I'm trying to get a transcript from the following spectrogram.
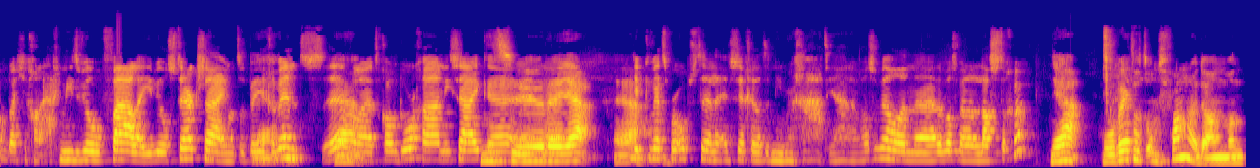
omdat je gewoon eigenlijk niet wil falen. Je wil sterk zijn, want dat ben je ja. gewend. Hè? Vanuit gewoon doorgaan, niet zeiken. Zeuren, en, ja. Ja. je kwetsbaar opstellen en zeggen dat het niet meer gaat. Ja, dat was wel een, uh, dat was wel een lastige. Ja, hoe werd dat ontvangen dan? Want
